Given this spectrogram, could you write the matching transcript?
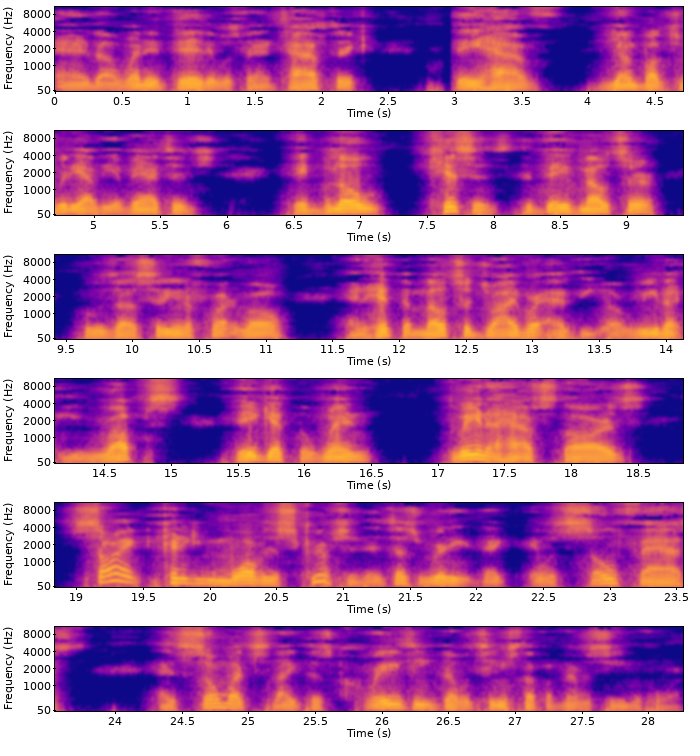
And uh, when it did, it was fantastic. They have, Young Bucks really have the advantage. They blow kisses to Dave Meltzer, who's uh, sitting in the front row, and hit the Meltzer driver as the arena erupts. They get the win. Three and a half stars. Sorry I couldn't give you more of a description. It's just really like it was so fast and so much like this crazy double team stuff I've never seen before.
